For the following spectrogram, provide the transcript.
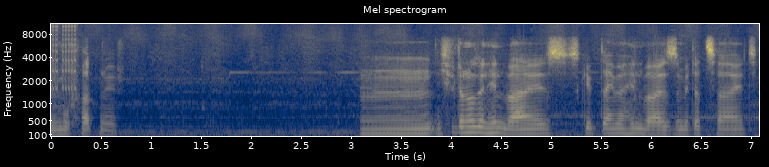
Den Move hatten wir. Hm, ich will doch nur den Hinweis. Es gibt da immer Hinweise mit der Zeit.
